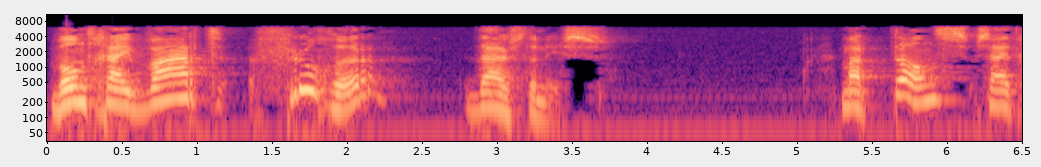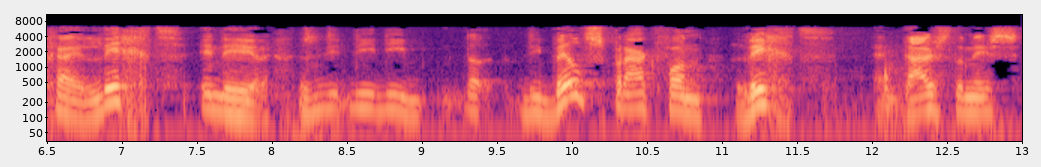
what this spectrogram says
Want gij waart vroeger duisternis. Maar thans zijt gij licht in de Heer. Dus die, die, die, die beeldspraak van licht en duisternis,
